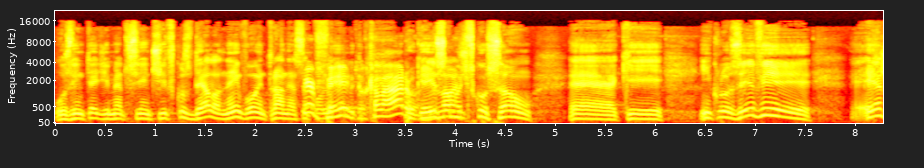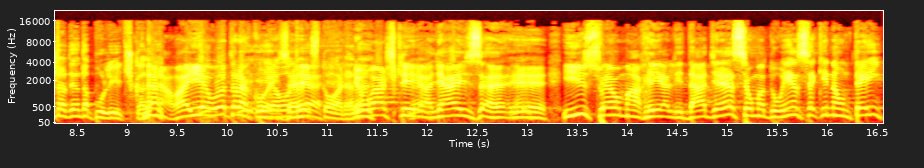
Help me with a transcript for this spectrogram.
os entendimentos científicos dela, nem vou entrar nessa Perfeito, polêmica, claro. Porque isso lógico. é uma discussão é, que, inclusive, entra dentro da política, né? Não, não, aí é outra coisa. é outra é, história, né? Eu acho que, é. aliás, é, é, isso é uma realidade, essa é uma doença que não tem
